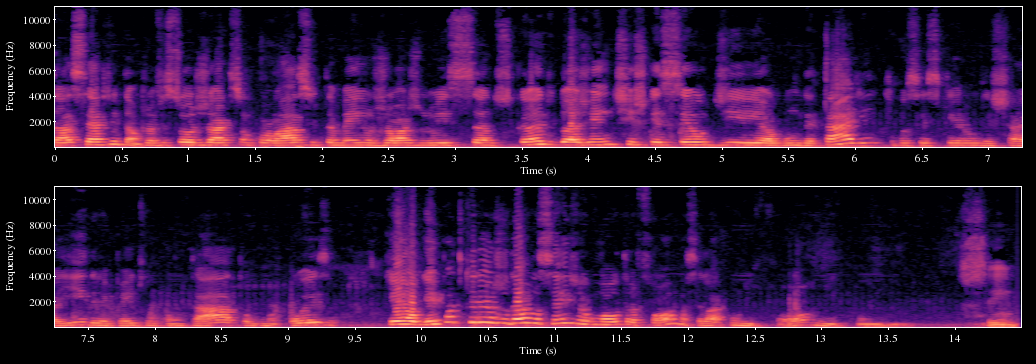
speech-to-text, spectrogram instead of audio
Tá certo então. Professor Jackson Colasso e também o Jorge Luiz Santos Cândido. A gente esqueceu de algum detalhe que vocês queiram deixar aí, de repente um contato, alguma coisa. Que alguém pode querer ajudar vocês de alguma outra forma, sei lá, com uniforme, com. Sim.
